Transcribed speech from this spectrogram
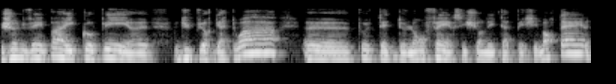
je ne vais pas écoper euh, du purgatoire, peut-être de l'enfer si je suis en état de péché mortel.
